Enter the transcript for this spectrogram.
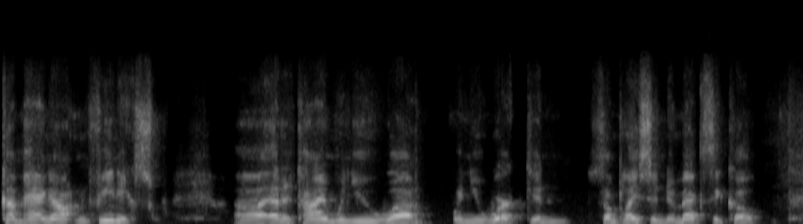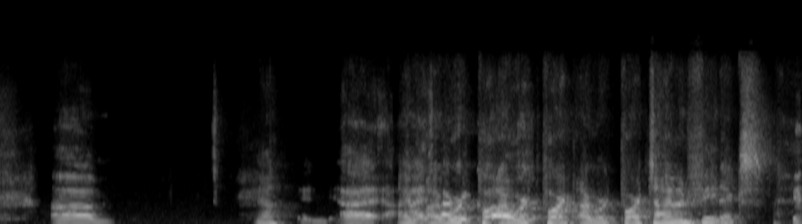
come hang out in Phoenix uh, at a time when you uh, when you worked in someplace in New Mexico. Um, yeah, and, uh, I, I, I, worked. I worked part. I worked part time in Phoenix.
